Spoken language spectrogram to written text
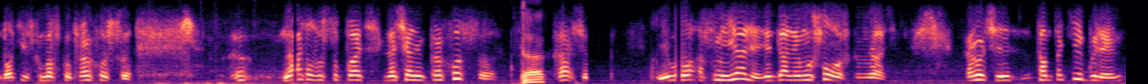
Балтийского морского проходства. Э, начал выступать начальник проходства Так. Харченко. Его осмеяли и дали ему слово сказать. Короче, там такие были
